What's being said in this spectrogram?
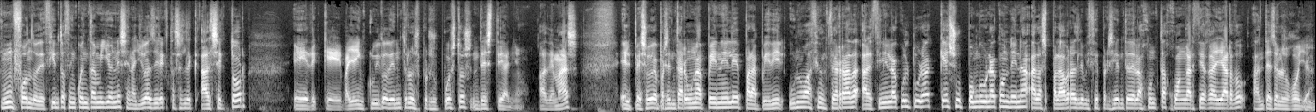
un fondo de 150 millones en ayudas directas al sector eh, que vaya incluido dentro de los presupuestos de este año. Además, el PSOE va a presentar una PNL para pedir una ovación cerrada al cine y la cultura que suponga una condena a las palabras del vicepresidente de la Junta, Juan García Gallardo, antes de los Goya.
